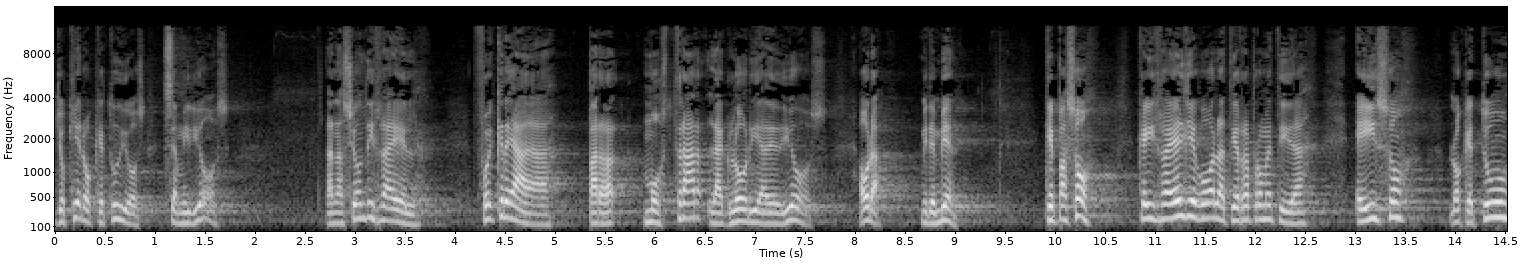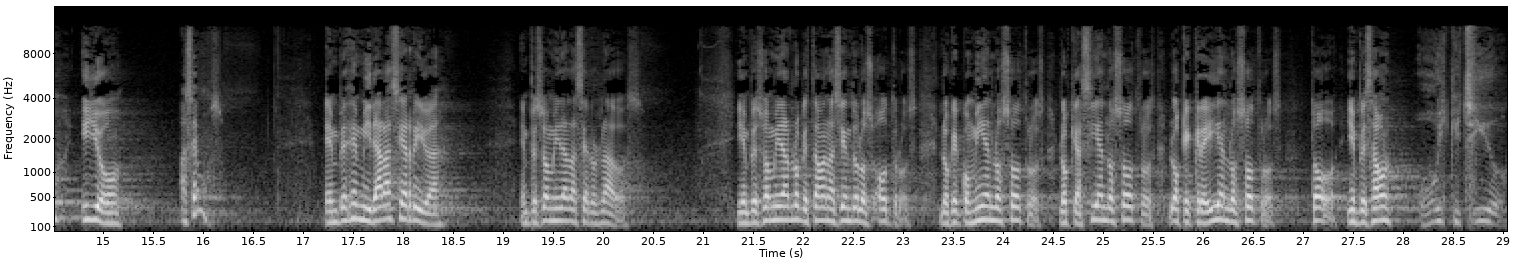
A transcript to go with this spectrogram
yo quiero que tu Dios sea mi Dios. La nación de Israel fue creada para mostrar la gloria de Dios. Ahora, miren bien, ¿qué pasó? Que Israel llegó a la tierra prometida e hizo lo que tú y yo hacemos. En vez de mirar hacia arriba, empezó a mirar hacia los lados. Y empezó a mirar lo que estaban haciendo los otros, lo que comían los otros, lo que hacían los otros, lo que creían los otros, todo. Y empezaron, uy, qué chido.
